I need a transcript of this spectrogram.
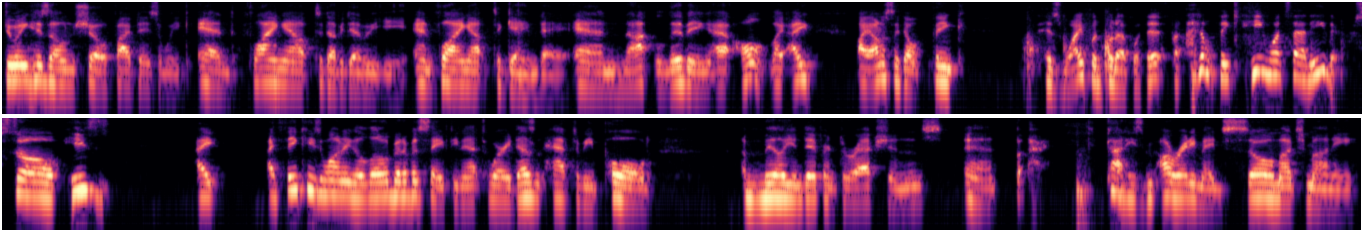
doing his own show five days a week and flying out to WWE and flying out to game day and not living at home. Like I I honestly don't think his wife would put up with it, but I don't think he wants that either. So he's I I think he's wanting a little bit of a safety net to where he doesn't have to be pulled a million different directions and but god he's already made so much money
